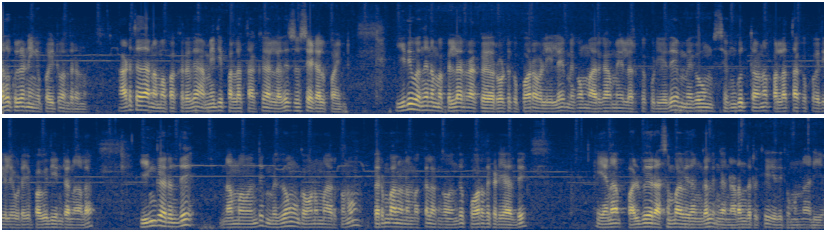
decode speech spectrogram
அதுக்குள்ளே நீங்கள் போயிட்டு வந்துடணும். அடுத்ததாக நம்ம பார்க்குறது அமைதி பள்ளத்தாக்கு அல்லது சூசைடல் பாயிண்ட் இது வந்து நம்ம பில்லர் ராக்கு ரோட்டுக்கு போகிற வழியிலே மிகவும் அருகாமையில் இருக்கக்கூடியது மிகவும் செங்குத்தான பள்ளத்தாக்கு பகுதிகளை உடைய பகுதின்றனால இங்கேருந்து நம்ம வந்து மிகவும் கவனமாக இருக்கணும். பெரும்பாலான மக்கள் அங்கே வந்து போகிறது கிடையாது. ஏன்னா பல்வேறு அசம்பாவிதங்கள் இங்கே நடந்திருக்கு இதுக்கு முன்னாடியே.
